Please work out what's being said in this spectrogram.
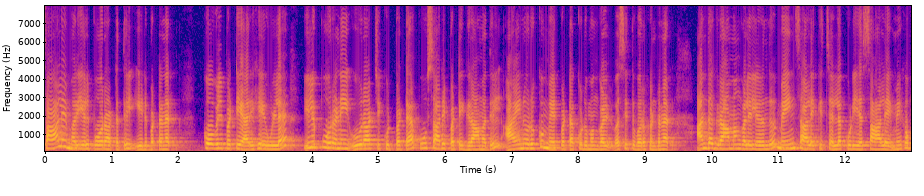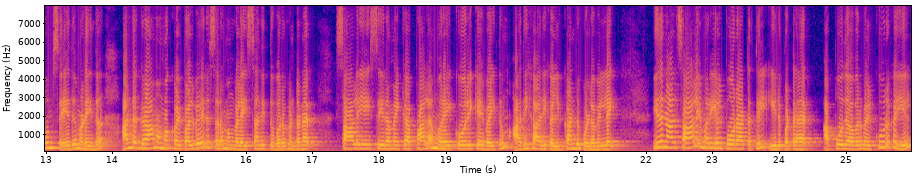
சாலை மறியல் போராட்டத்தில் ஈடுபட்டனர். கோவில்பட்டி அருகே உள்ள இலுப்பூரணி ஊராட்சிக்குட்பட்ட பூசாரிப்பட்டி கிராமத்தில் ஐநூறுக்கும் மேற்பட்ட குடும்பங்கள் வசித்து வருகின்றனர். அந்த கிராமங்களிலிருந்து மெயின் சாலைக்கு செல்லக்கூடிய சாலை மிகவும் சேதமடைந்து அந்த கிராம மக்கள் பல்வேறு சிரமங்களை சந்தித்து வருகின்றனர். சாலையை சீரமைக்க பல முறை கோரிக்கை வைத்தும் அதிகாரிகள் கண்டுகொள்ளவில்லை. இதனால் சாலை மறியல் போராட்டத்தில் ஈடுபட்டனர். அப்போது அவர்கள் கூறுகையில்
